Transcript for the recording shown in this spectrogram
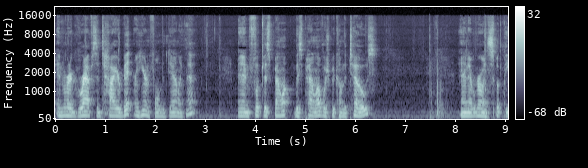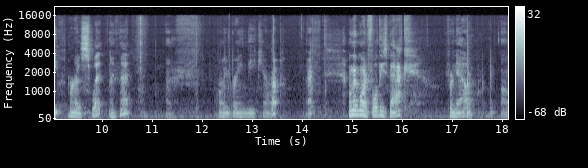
And we're gonna grab this entire bit right here and fold it down like that, and then flip this panel up, this panel up, which become the toes. And then we're going to split the. We're going to split like that. Let me bring the camera up. I'm going to go and fold these back for now. Um,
